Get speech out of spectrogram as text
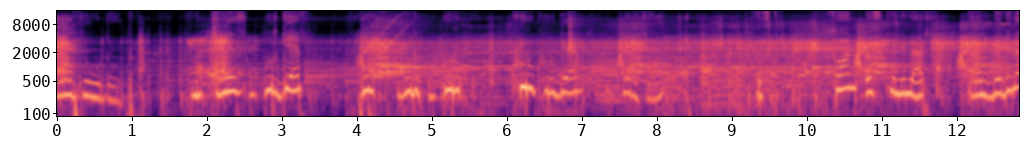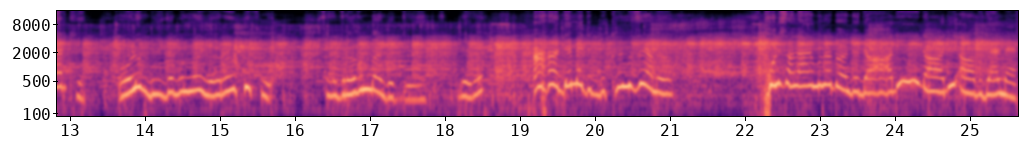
12 vurdu. Çiz, burger. Gur, gur, gur, kuru kuru ger. Şu an öfkeliler. Yani dediler ki oğlum bizde bunlar yarın kötü. Saldıralım ben dedi. Dedi. Aha demedim bir kırmızı yanıyor. Polis alarmına döndü. Dadi dadi abi gelme.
